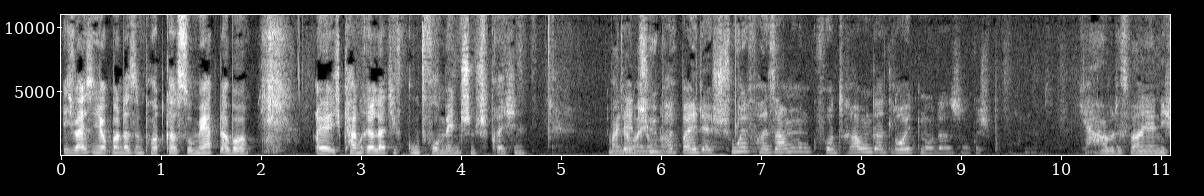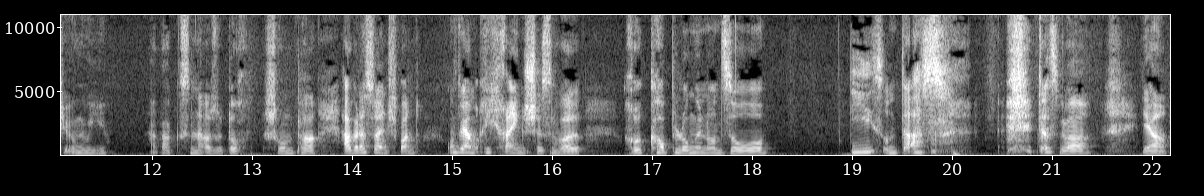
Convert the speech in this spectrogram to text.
Ich weiß nicht, ob man das im Podcast so merkt, aber äh, ich kann relativ gut vor Menschen sprechen. Meiner Der Meinung Typ nach. hat bei der Schulversammlung vor 300 Leuten oder so gesprochen. Ja, aber das waren ja nicht irgendwie Erwachsene, also doch schon ein paar. Aber das war entspannt. Und wir haben richtig reingeschissen, weil Rückkopplungen und so, dies und das. Das war, ja.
